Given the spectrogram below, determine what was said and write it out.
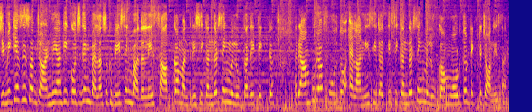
ਜਿਵੇਂ ਕਿ ਅਸੀਂ ਸਭ ਜਾਣਦੇ ਹਾਂ ਕਿ ਕੁਝ ਦਿਨ ਪਹਿਲਾਂ ਸੁਖਬੀਰ ਸਿੰਘ ਬਾਦਲ ਨੇ ਸਾਬਕਾ ਮੰਤਰੀ ਸਿਕੰਦਰ ਸਿੰਘ ਮਲੂਕਾ ਦੀ ਟਿਕਟ ਰਾਮਪੁਰਾ ਫੂਲ ਤੋਂ ਐਲਾਨੀ ਸੀ, ਜਦਕਿ ਸਿਕੰਦਰ ਸਿੰਘ ਮਲੂਕਾ ਮੋੜ ਤੋਂ ਟਿਕਟ ਚਾਹੁੰਦੇ ਸਨ।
